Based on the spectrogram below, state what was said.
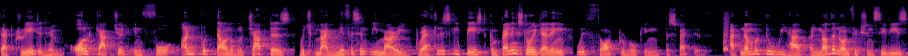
that created him, all captured in four unput-downable chapters which magnificently marry breathlessly paced, compelling storytelling with thought-provoking perspective. At number 2, we have another non-fiction series,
